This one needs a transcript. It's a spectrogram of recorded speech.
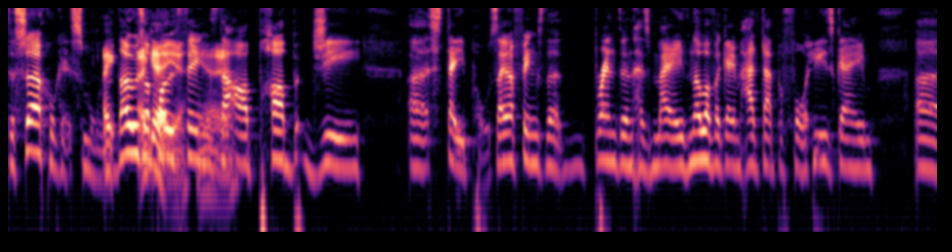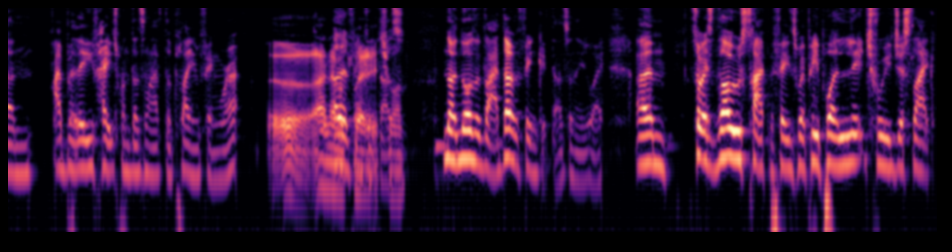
the circle gets smaller. I, Those I are both you. things yeah, yeah. that are PUBG. Uh, staples. They are things that Brendan has made. No other game had that before his game. Um, I believe H1 doesn't have the plane thing, right? Uh, I never I played H1. No, nor did I. I don't think it does anyway. Um, so it's those type of things where people are literally just like,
